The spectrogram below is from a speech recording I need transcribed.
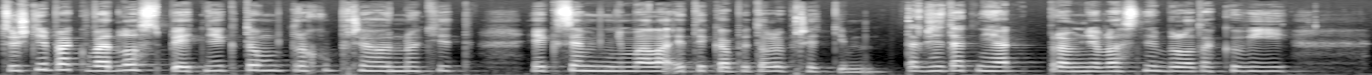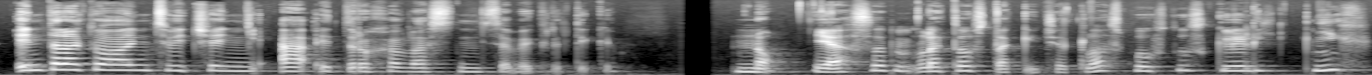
Což mě pak vedlo zpětně k tomu trochu přehodnotit, jak jsem vnímala i ty kapitoly předtím. Takže tak nějak pro mě vlastně bylo takový intelektuální cvičení a i trocha vlastní sebekritiky. No, já jsem letos taky četla spoustu skvělých knih,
